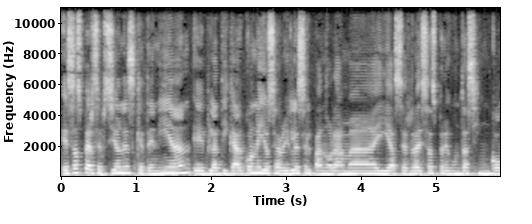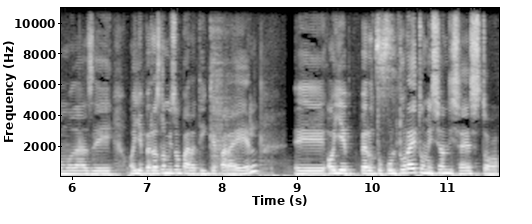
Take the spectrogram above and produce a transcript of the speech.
esas percepciones que tenían, eh, platicar con ellos y abrirles el panorama y hacer esas preguntas incómodas de, oye, pero es lo mismo para ti que para él. Eh, oye, pero tu cultura y tu misión dice esto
